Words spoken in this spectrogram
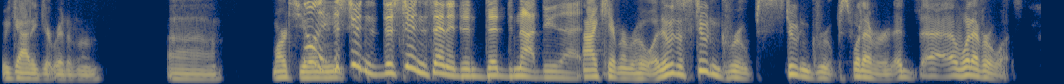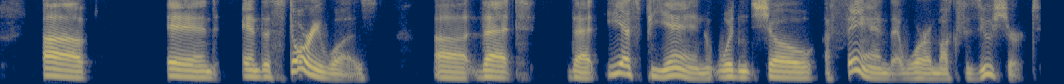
We got to get rid of them. Uh, No, Marchiony, the students the student senate did, did, did not do that. I can't remember who it was. It was a student groups, student groups, whatever, it- uh, whatever it was. Uh, and and the story was uh, that that ESPN wouldn't show a fan that wore a Muck Fizzou shirt,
